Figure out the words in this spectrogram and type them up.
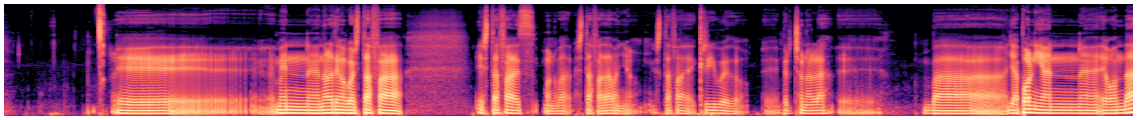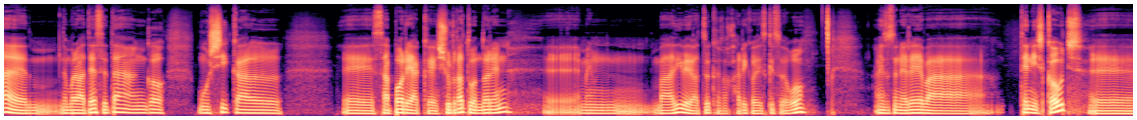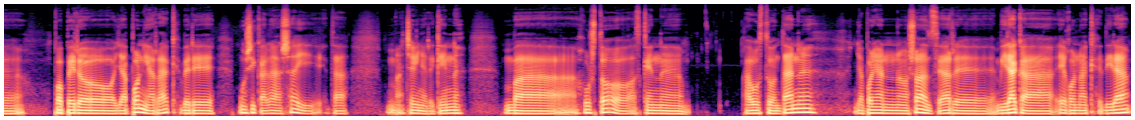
eh, hemen eh, nola tengoko estafa estafa ez, bueno, ba, estafa da, baina estafa de kriu edo e, pertsonala e, ba, Japonian egon da, e, denbora batez, eta hango musikal e, zaporeak xurgatu ondoren, e, hemen ba, adibide batzuk jarriko dizkizu dugu. Hain zuzen ere, ba, tenis coach, e, popero japoniarrak bere musikala sai eta atseginarekin ba justo azken eh, abuztu hontan Japonian osoan zehar e, biraka egonak dira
